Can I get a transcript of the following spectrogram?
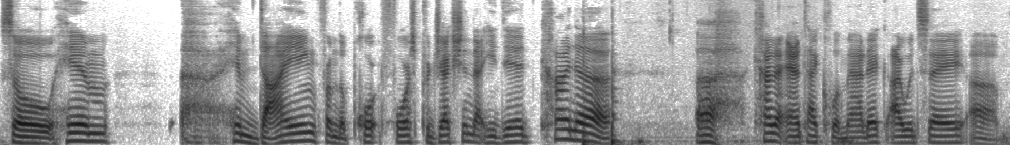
so him, him dying from the por- force projection that he did, kind of, uh, kind of anticlimactic, I would say. Um,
